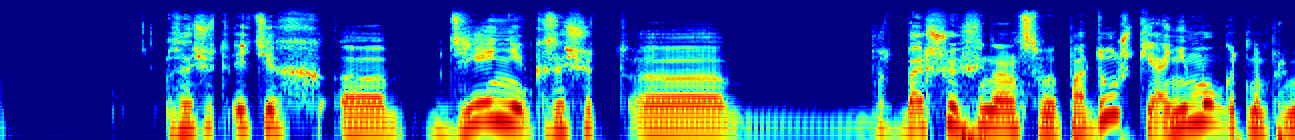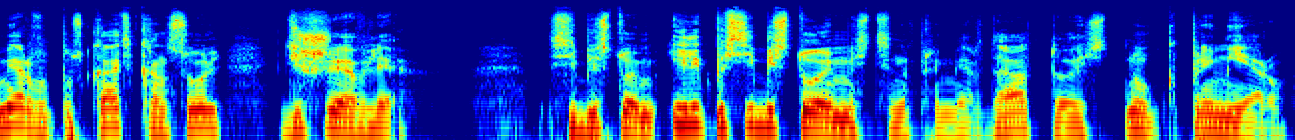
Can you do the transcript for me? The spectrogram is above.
за счет этих э, денег, за счет большой финансовой подушки, они могут, например, выпускать консоль дешевле себестоим... или по себестоимости, например, да, то есть, ну, к примеру.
